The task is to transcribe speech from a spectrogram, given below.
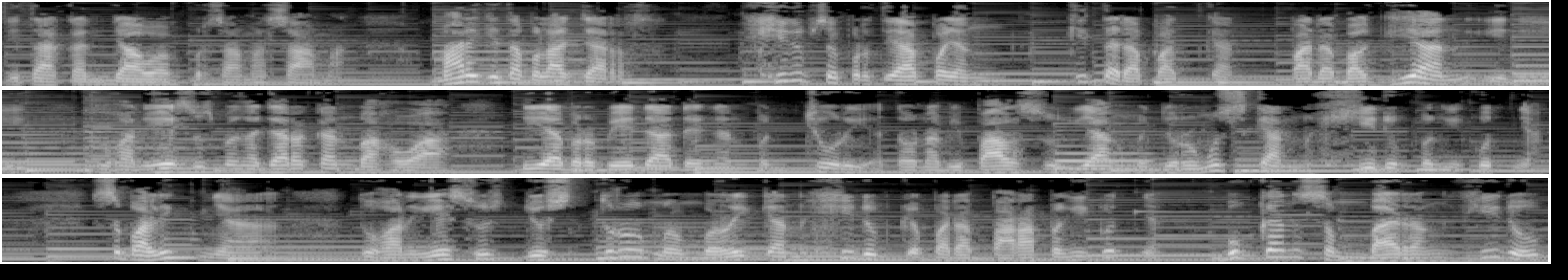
kita akan jawab bersama-sama. Mari kita belajar hidup seperti apa yang kita dapatkan. Pada bagian ini Tuhan Yesus mengajarkan bahwa dia berbeda dengan pencuri atau nabi palsu yang menjerumuskan hidup pengikutnya. Sebaliknya, Tuhan Yesus justru memberikan hidup kepada para pengikutnya. Bukan sembarang hidup,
